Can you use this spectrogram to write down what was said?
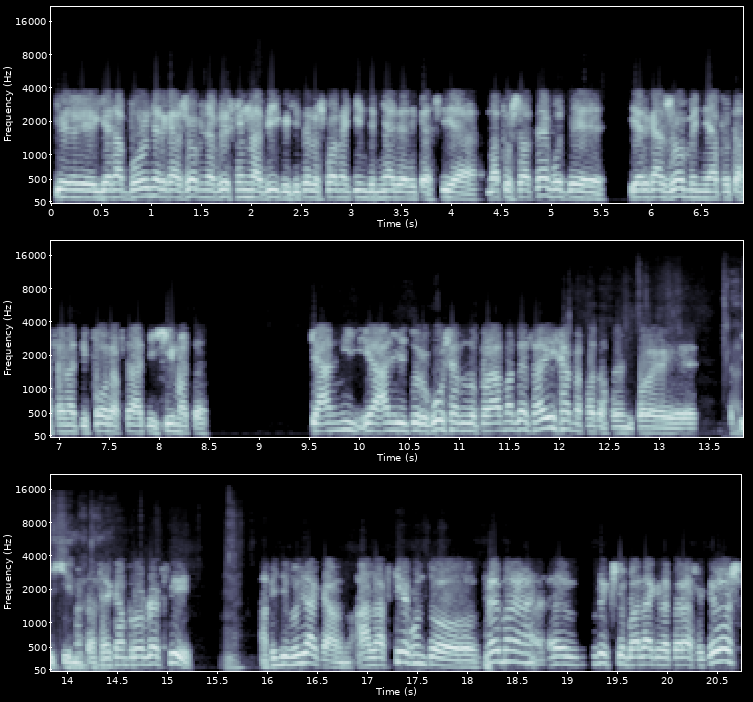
και για να μπορούν οι εργαζόμενοι να βρίσκουν ένα δίκαιο και τέλος πάντων να γίνεται μια διαδικασία να προστατεύονται οι εργαζόμενοι από τα θανατηφόρα αυτά ατυχήματα και αν, αν λειτουργούσε αυτό το πράγμα δεν θα είχαμε αυτά τα θανατηφόρα ε, ατυχήματα, θα είχαν προβλεφθεί. Ναι. Αυτή τη δουλειά κάνουν. Αλλά αυτοί έχουν το θέμα, ε, ρίξει τον μπαλάκι να περάσει ο καιρός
